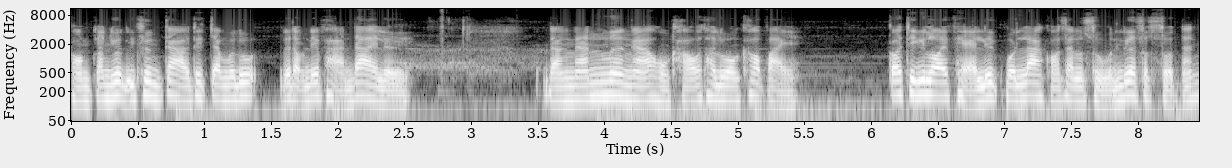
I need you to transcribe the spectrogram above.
ของจอมยุทธอีกครึ่งก้าวที่จะบรรลุระดับได้ผ่านได้เลย ดังนั้นเมื่องาของเขาทะลวงเข้าไป ก็ทิ้งรอยแผลลึกบนร่างของสันสูรเลือดสดๆนั้น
